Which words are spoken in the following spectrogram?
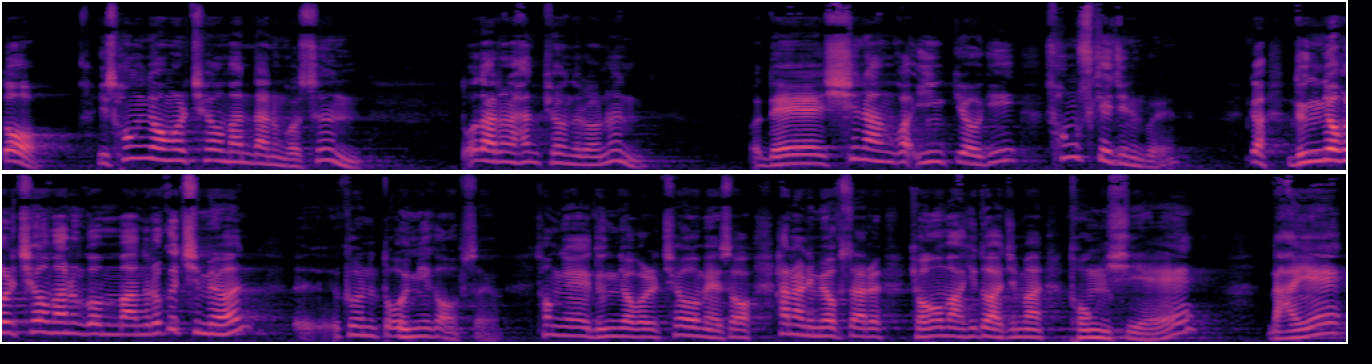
또이 성령을 체험한다는 것은 또 다른 한편으로는 내 신앙과 인격이 성숙해지는 거예요. 그러니까 능력을 체험하는 것만으로 끝이면 그건 또 의미가 없어요. 성령의 능력을 체험해서 하나님의 역사를 경험하기도 하지만 동시에 나의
